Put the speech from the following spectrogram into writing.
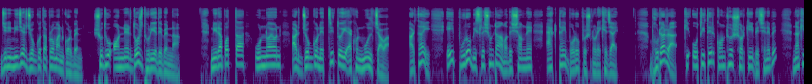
যিনি নিজের যোগ্যতা প্রমাণ করবেন, শুধু অন্যের দোষ ধরিয়ে দেবেন না। নিরাপত্তা, উন্নয়ন আর যোগ্য নেতৃত্বই এখন মূল চাওয়া। আর তাই, এই পুরো বিশ্লেষণটা আমাদের সামনে একটাই বড় প্রশ্ন রেখে যায়। ভোটাররা কি অতীতের কণ্ঠস্বরকেই বেছে নেবে, নাকি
